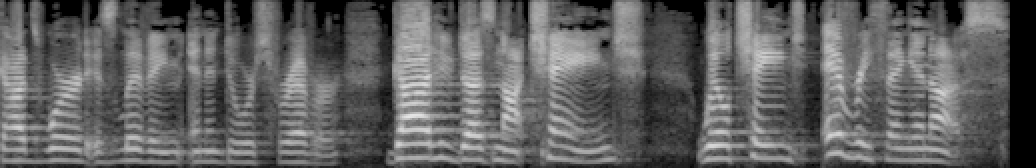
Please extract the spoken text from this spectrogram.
God's word is living and endures forever. God, who does not change, will change everything in us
